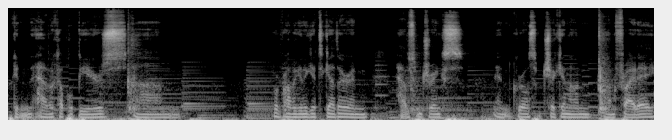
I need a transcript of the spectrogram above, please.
we can have a couple beers. Um, we're probably going to get together and have some drinks and grill some chicken on, on Friday.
